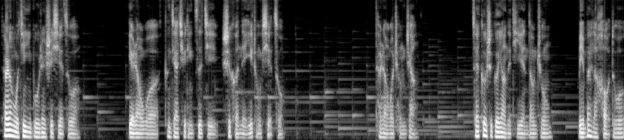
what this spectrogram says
它让我进一步认识写作，也让我更加确定自己适合哪一种写作。它让我成长，在各式各样的体验当中，明白了好多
